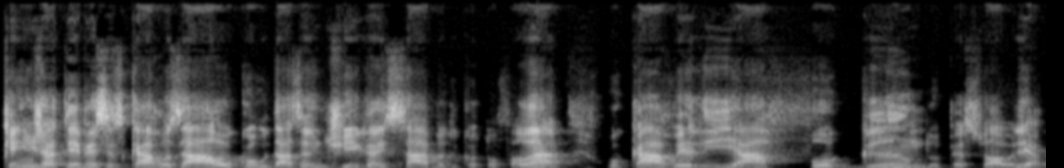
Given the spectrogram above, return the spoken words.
Quem já teve esses carros a álcool das antigas sabe do que eu estou falando? O carro ele ia afogando, pessoal, ele ia,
